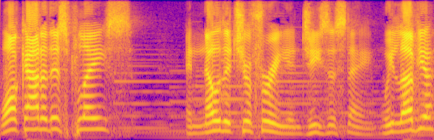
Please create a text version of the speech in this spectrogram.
Walk out of this place and know that you're free in Jesus' name. We love you.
